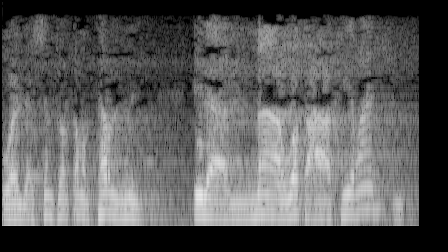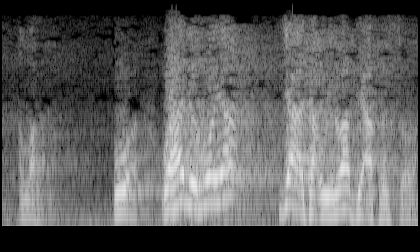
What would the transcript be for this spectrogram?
والشمس والقمر ترمز إلى ما وقع أخيرا؟ الله أعلم. وهذه الرؤيا جاء تأويلها في آخر السورة.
